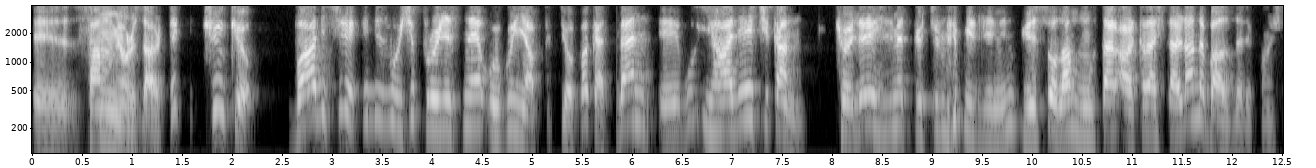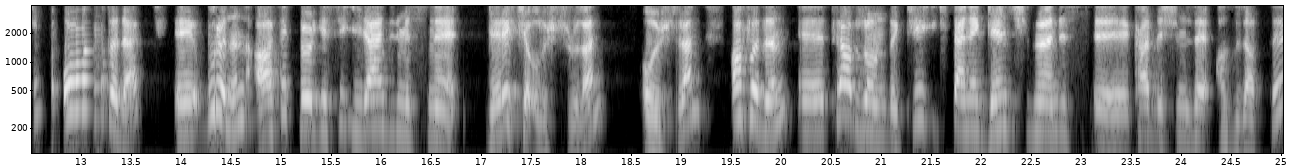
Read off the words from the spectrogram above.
e, sanmıyoruz artık. Çünkü vali sürekli biz bu işi projesine uygun yaptık diyor. Fakat ben bu ihaleye çıkan köylere hizmet götürme birliğinin üyesi olan muhtar arkadaşlardan da bazıları konuştum. Ortada buranın afet bölgesi ilan edilmesine gerekçe oluşturulan oluşturan AFAD'ın e, Trabzon'daki iki tane genç mühendis e, kardeşimize hazırlattığı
